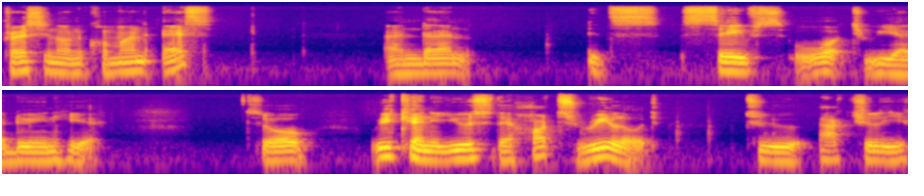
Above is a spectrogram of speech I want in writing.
pressing on command s and then it saves what we are doing here. So we can use the hot reload to actually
